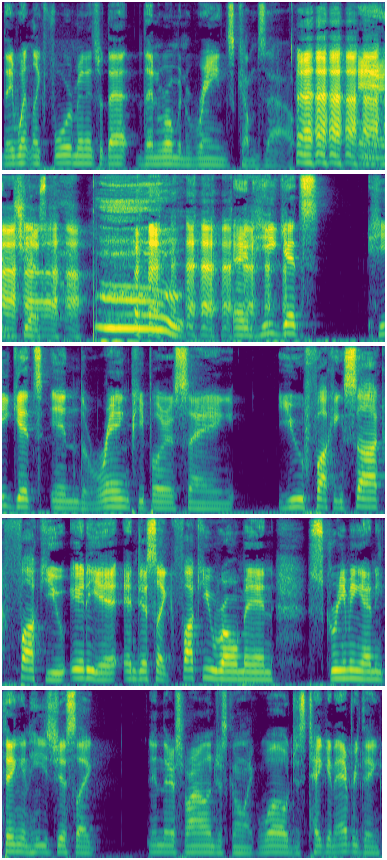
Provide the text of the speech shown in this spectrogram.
they went like four minutes with that. Then Roman Reigns comes out and just boo, and he gets he gets in the ring. People are saying, "You fucking suck! Fuck you, idiot!" and just like "fuck you, Roman," screaming anything, and he's just like in there smiling, just going like, "Whoa!" Just taking everything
